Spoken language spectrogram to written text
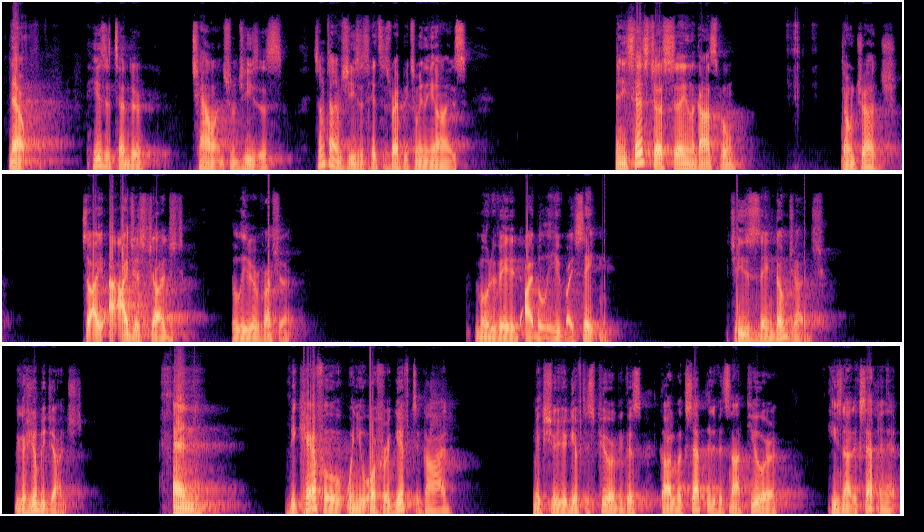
Now, here's a tender challenge from Jesus. Sometimes Jesus hits us right between the eyes. And he says to us today in the gospel, don't judge. So I, I just judged the leader of Russia, motivated, I believe, by Satan. Jesus is saying, don't judge because you'll be judged. And be careful when you offer a gift to God. Make sure your gift is pure because God will accept it. If it's not pure, He's not accepting it.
